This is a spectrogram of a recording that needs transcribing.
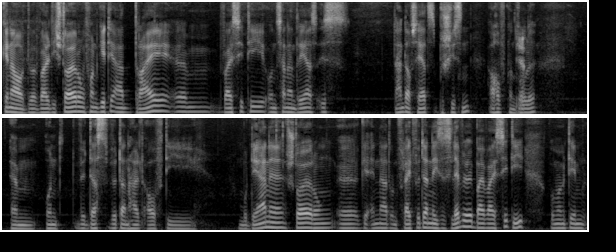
Genau, weil die Steuerung von GTA 3, ähm, Vice City und San Andreas ist Hand aufs Herz beschissen, auch auf Konsole. Ähm, und das wird dann halt auf die moderne Steuerung äh, geändert und vielleicht wird dann dieses Level bei Vice City, wo man mit dem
